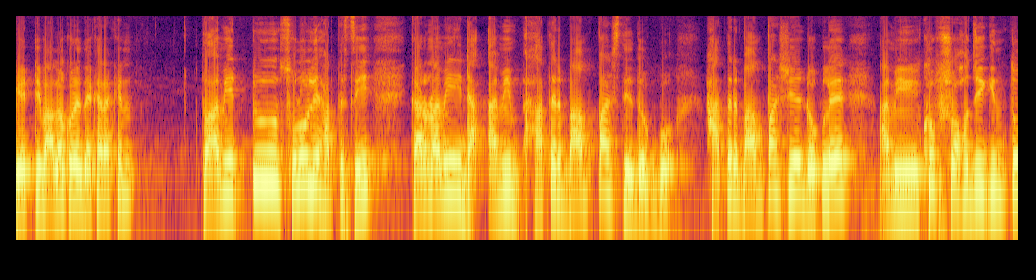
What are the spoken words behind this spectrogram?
গেটটি ভালো করে দেখে রাখেন। তো আমি একটু স্লোলি হাঁটতেছি, কারণ আমি আমি হাতের বাম পাশ দিয়ে ঢুকবো। হাতের বাম পাশ দিয়ে ঢুকলে আমি খুব সহজেই কিন্তু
